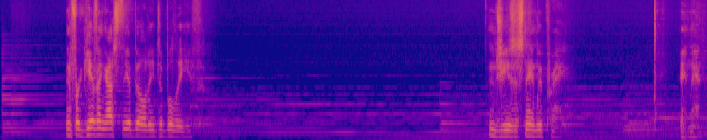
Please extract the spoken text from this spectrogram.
and for giving us the ability to believe. In Jesus' name we pray. Amen.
